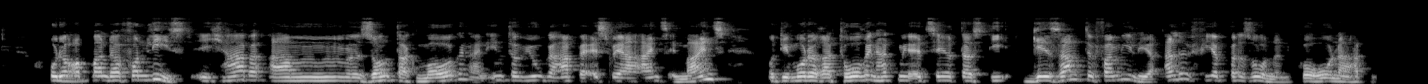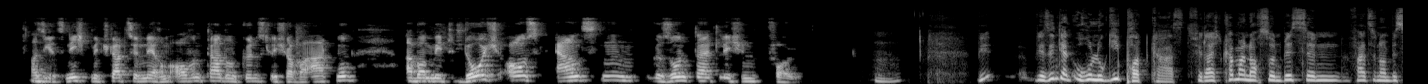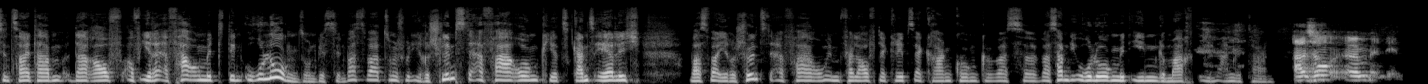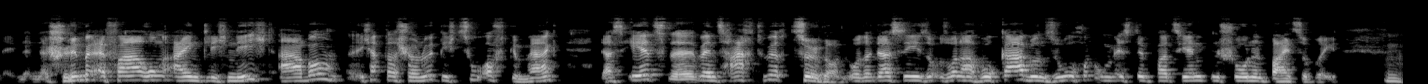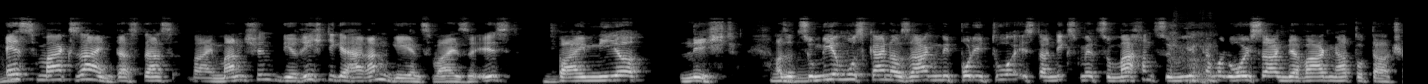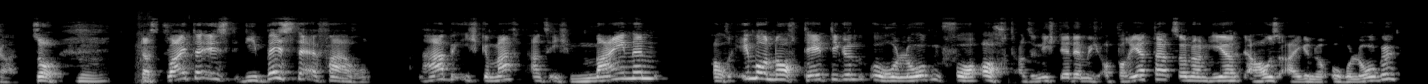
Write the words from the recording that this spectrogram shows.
oder mhm. ob man davon liest. Ich habe am Sonntagmorgen ein Interview gehabt bei SWR 1 in Mainz und die Moderatorin hat mir erzählt, dass die gesamte Familie, alle vier Personen Corona hatten. Also mhm. jetzt nicht mit stationärem Aufenthalt und künstlicher Beatmung, aber mit durchaus ernsten gesundheitlichen Folgen. Mhm wir sind ja ein Urologie-Podcast. Vielleicht können wir noch so ein bisschen, falls wir noch ein bisschen Zeit haben, darauf, auf Ihre Erfahrung mit den Urologen so ein bisschen. Was war zum Beispiel Ihre schlimmste Erfahrung? Jetzt ganz ehrlich, was war Ihre schönste Erfahrung im Verlauf der Krebserkrankung? Was, was haben die Urologen mit Ihnen gemacht, Ihnen angetan? Also ähm, eine schlimme Erfahrung eigentlich nicht, aber ich habe das schon wirklich zu oft gemerkt, dass Ärzte, wenn es hart wird, zögern oder dass sie so, so nach Vokabeln suchen, um es dem Patienten schonend beizubringen. Mhm. Es mag sein, dass das bei manchen die richtige Herangehensweise ist, bei mir nicht. Also mhm. zu mir muss keiner sagen, mit Politur ist da nichts mehr zu machen. Zu mir kann man ruhig sagen, der Wagen hat Totalschaden. So. Mhm. Das zweite ist, die beste Erfahrung habe ich gemacht, als ich meinen auch immer noch tätigen Urologen vor Ort, also nicht der, der mich operiert hat, sondern hier der hauseigene Urologe,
